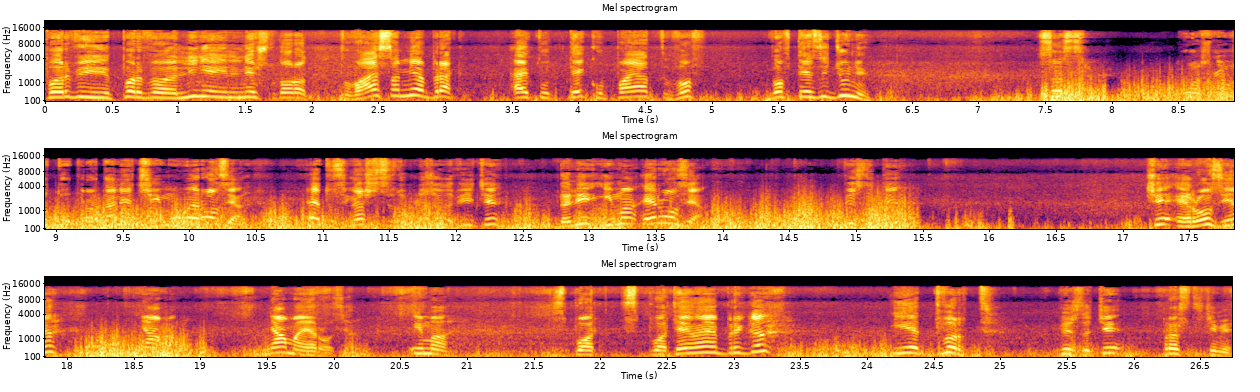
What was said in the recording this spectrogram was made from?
първи, първа линия или нещо друго. Това е самия бряг. Ето, те копаят в, в тези дюни. С лъжливото оправдание, че има ерозия. Ето сега ще се доближа да видите дали има ерозия. Виждате, че ерозия няма. Няма ерозия. Има сплат, сплатена е брега и е твърд. Виждате пръстите ми.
